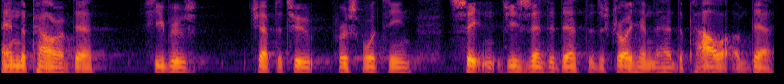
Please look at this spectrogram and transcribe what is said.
and the power of death. Hebrews chapter 2, verse 14. Satan, Jesus entered death to destroy him that had the power of death.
